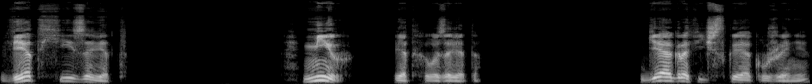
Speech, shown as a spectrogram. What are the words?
Ветхий Завет. Мир Ветхого Завета. Географическое окружение.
